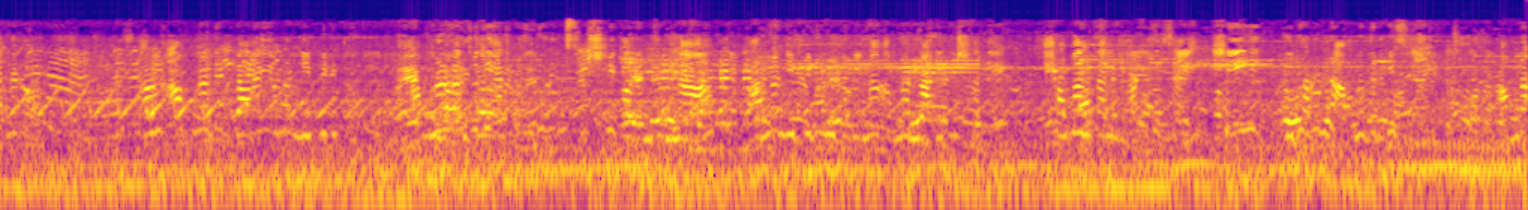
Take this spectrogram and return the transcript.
আপনারাও কারণ আপনাদের দ্বারাই আমরা নিপীড়িত। আপনারা যদি সৃষ্টি করেন না, আমরা নিপীড়ন করি না, আমরা নারীদের সাথে সমান তালে থাকতে চাই, সেই উদাহরণটা আপনাদেরকে সৃষ্টি আমরা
